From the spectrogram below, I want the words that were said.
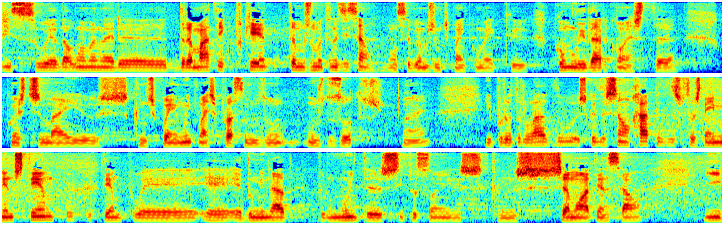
Isso é de alguma maneira dramático porque estamos numa transição, não sabemos muito bem como é que como lidar com esta com estes meios que nos põem muito mais próximos uns dos outros, não é? E por outro lado, as coisas são rápidas, as pessoas têm menos tempo, o tempo é, é, é dominado por muitas situações que nos chamam a atenção e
